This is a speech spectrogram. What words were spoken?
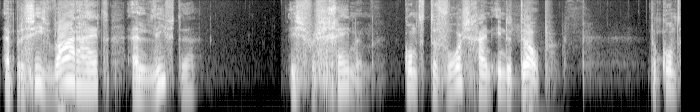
En precies waarheid en liefde is verschenen. Komt tevoorschijn in de doop. Dan komt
